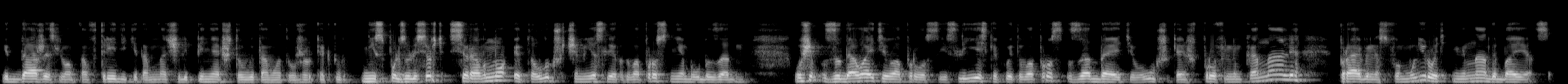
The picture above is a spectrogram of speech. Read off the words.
и даже если вам там в тредике там начали пенять, что вы там это уже как-то не использовали search, все равно это лучше, чем если этот вопрос не был бы задан. В общем, задавайте вопросы. Если есть какой-то вопрос, задайте его. Лучше, конечно, в профильном канале, правильно сформулировать, не надо бояться.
